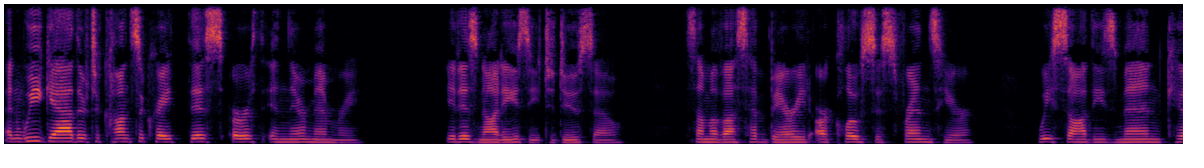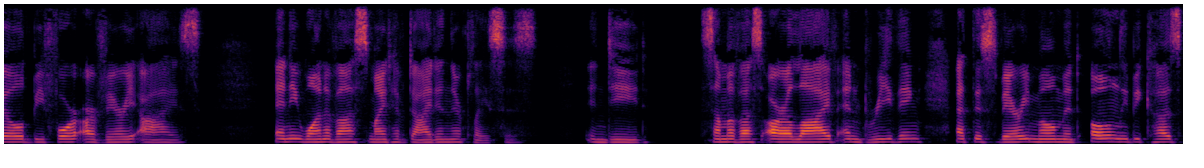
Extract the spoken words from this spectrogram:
and we gather to consecrate this earth in their memory. It is not easy to do so. Some of us have buried our closest friends here. We saw these men killed before our very eyes. Any one of us might have died in their places. Indeed, some of us are alive and breathing at this very moment only because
